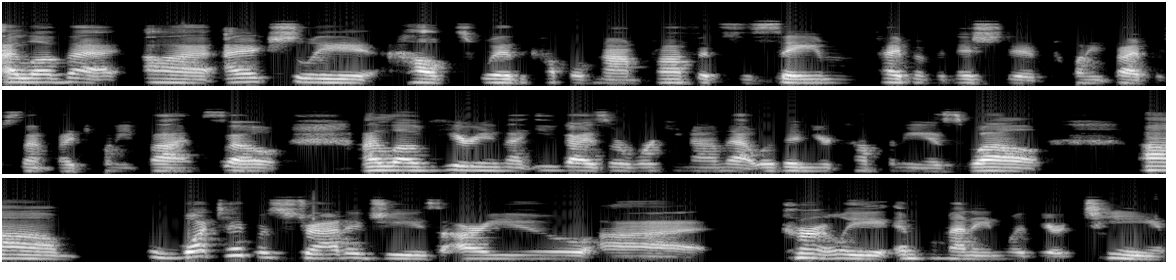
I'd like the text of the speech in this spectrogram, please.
I love that. Uh, I actually helped with a couple of nonprofits, the same type of initiative, 25% by 25. So I love hearing that you guys are working on that within your company as well. Um, what type of strategies are you uh, currently implementing with your team?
